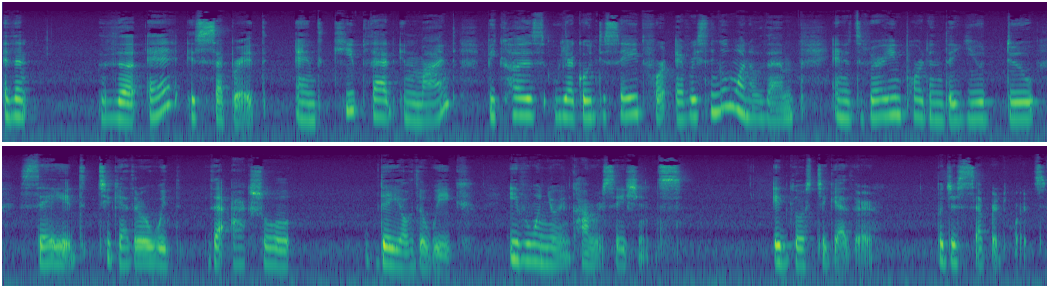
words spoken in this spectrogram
and then the e is separate. And keep that in mind because we are going to say it for every single one of them, and it's very important that you do say it together with the actual day of the week even when you're in conversations, it goes together, but just separate words.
